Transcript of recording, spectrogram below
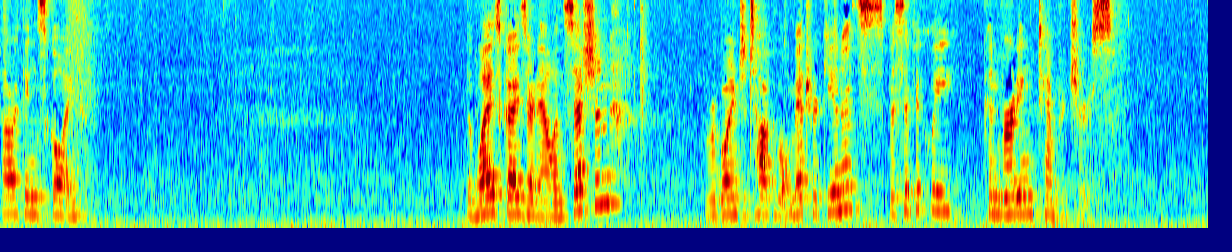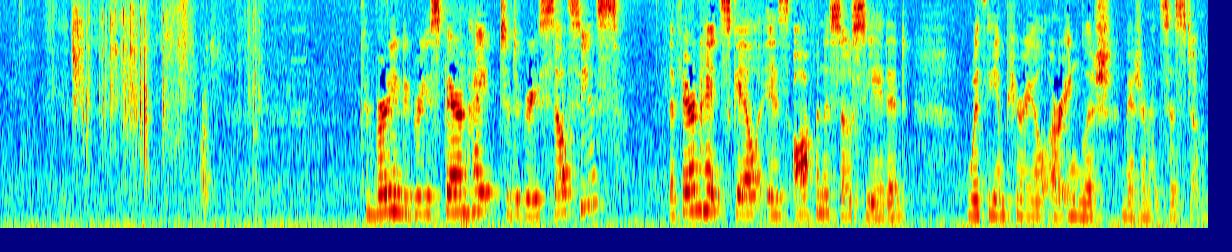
How are things going? The wise guys are now in session. We're going to talk about metric units, specifically converting temperatures. Converting degrees Fahrenheit to degrees Celsius. The Fahrenheit scale is often associated with the imperial or English measurement system.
